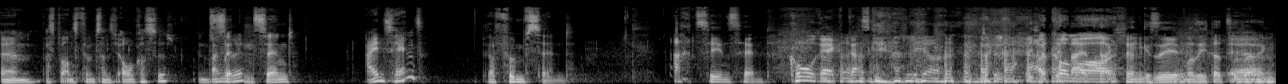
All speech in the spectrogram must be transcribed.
ähm, was bei uns 25 Euro kostet? In Bangladesch? Ein Cent. Ein Cent? Ja, 5 Cent. 18 Cent. Korrekt, das geht an Leon. Ah, Den Beitrag schon gesehen, muss ich dazu ähm, sagen.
